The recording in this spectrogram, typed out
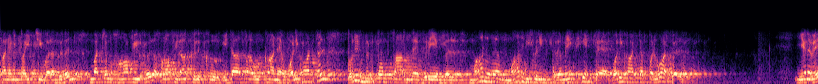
கணனி பயிற்சி வழங்குதல் மற்றும் ஹாஃபில்கள் ஹாஃபிலாக்களுக்கு இஜாசாவுக்கான வழிகாட்டல் தொழில்நுட்பம் சார்ந்த விடயங்கள் மாணவ மாணவிகளின் திறமைக்கேற்ப வழிகாட்டப்படுவார்கள். எனவே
